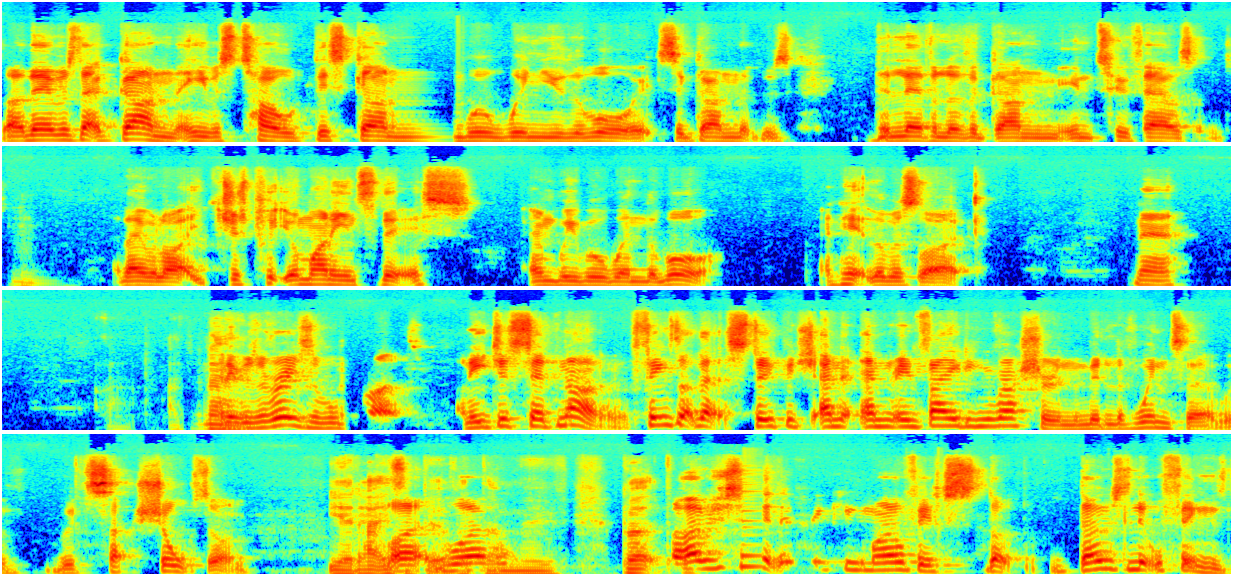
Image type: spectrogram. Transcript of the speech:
Like there was that gun that he was told this gun will win you the war. It's a gun that was the level of a gun in 2000. Mm. And they were like, just put your money into this and we will win the war. And Hitler was like, nah. I don't know. And it was a reasonable price. And he just said no. Things like that, stupid, sh- and, and invading Russia in the middle of winter with, with such shorts on. Yeah, that is like, a bit of why- a dumb move. But I was just sitting there thinking, my obvious, like, those little things,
